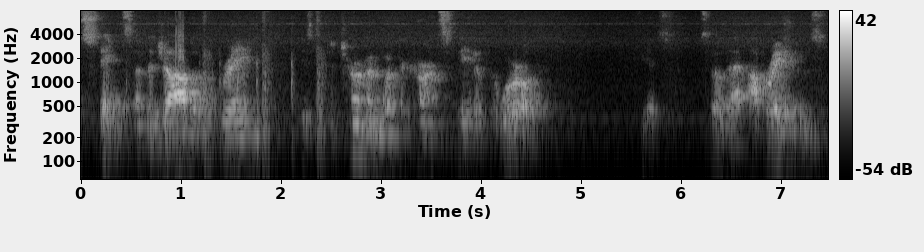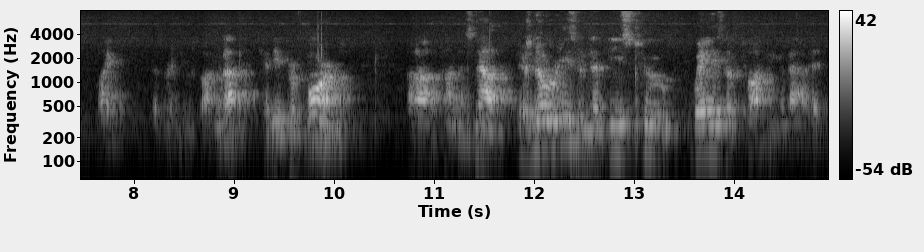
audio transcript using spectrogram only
states, and the job of the brain is to determine what the current state of the world is, so that operations, like the brain was talking about, can be performed uh, on this. Now, there's no reason that these two ways of talking about it,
